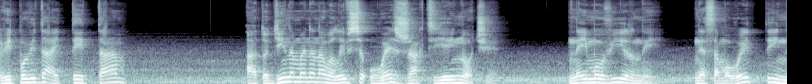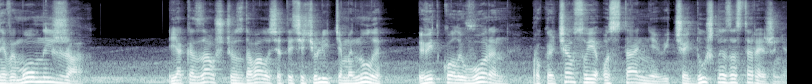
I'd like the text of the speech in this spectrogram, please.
відповідай, ти там? А тоді на мене навалився увесь жах цієї ночі. Неймовірний, несамовитий, невимовний жах. Я казав, що, здавалося, тисячоліття минули, відколи Ворен прокричав своє останнє відчайдушне застереження,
